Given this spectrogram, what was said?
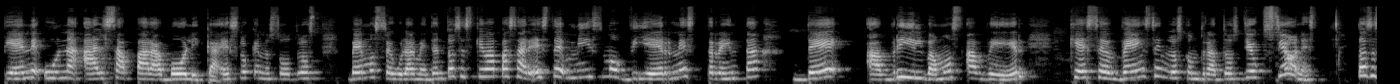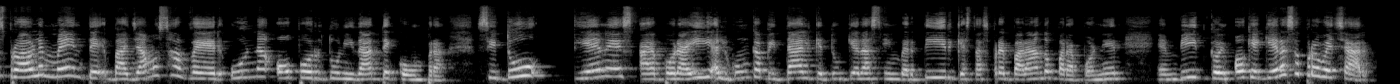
tiene una alza parabólica. Es lo que nosotros vemos regularmente. Entonces, ¿qué va a pasar? Este mismo viernes 30 de abril vamos a ver que se vencen los contratos de opciones. Entonces, probablemente vayamos a ver una oportunidad de compra. Si tú tienes ah, por ahí algún capital que tú quieras invertir, que estás preparando para poner en Bitcoin o que quieras aprovechar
